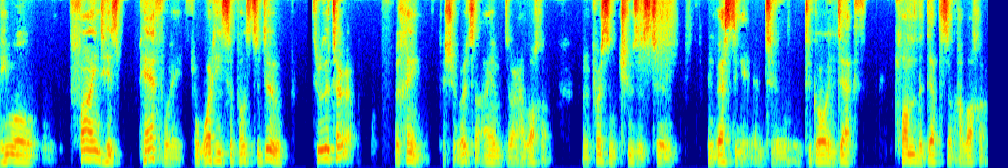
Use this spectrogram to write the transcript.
he will find his pathway for what he's supposed to do through the Torah. When a person chooses to investigate and to, to go in depth, plumb the depths of halacha.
